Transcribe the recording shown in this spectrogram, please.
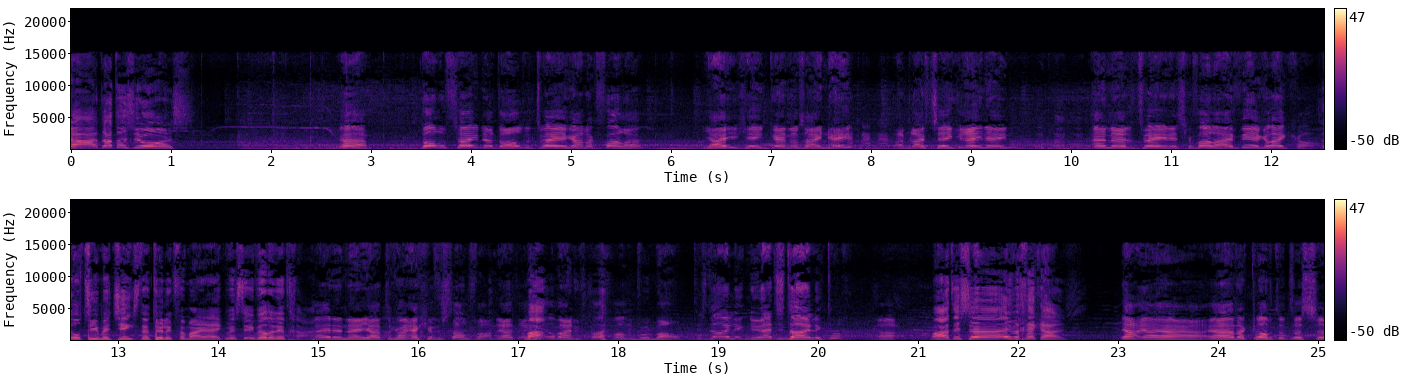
Ja, dat is Joris. Ja, Dolph zei net al, de tweeën gaan nog vallen. Jij, geen kenner, zei nee. Het blijft zeker 1-1. En eh, de tweeën is gevallen. Hij heeft weer gelijk gehad. Ultieme jinx natuurlijk voor mij. Hè. Ik, wist, ik wilde dit gaan. Nee, nee, nee. Je hebt er gewoon echt geen verstand van. Je echt Maar- heel weinig verstand van voetbal. Het is duidelijk nu, hè? het is duidelijk toch? Ja, Maar het is eh, even gekhuis. ja, ja, ja, ja, ja dat klopt. Het is, eh,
